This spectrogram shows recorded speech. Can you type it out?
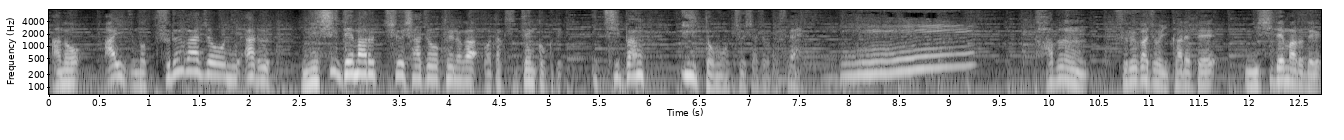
あの会津の鶴ヶ城にある西出丸駐車場というのが私全国で一番いいと思う駐車場ですね。ええ多分鶴ヶ城行かれて西出丸で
